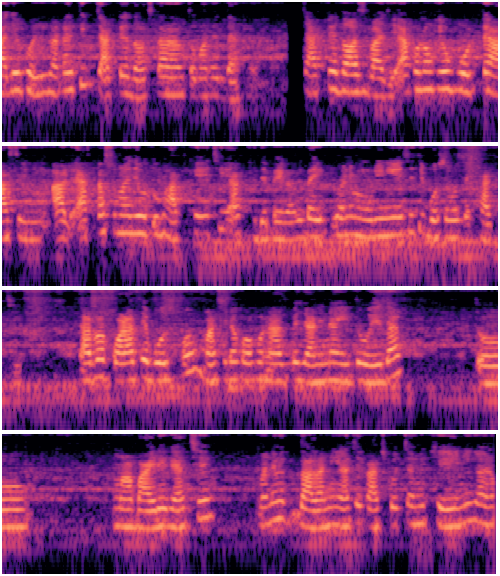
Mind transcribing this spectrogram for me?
বাজে ঘড়ির কাটায় ঠিক চারটে দশ তারা তোমাদের দেখে চারটে দশ বাজে। এখনও কেউ পড়তে আসেনি। আর একটা সময় যেহেতু ভাত খেয়েছি আর খিদে পেয়ে গেছে তাই একটুখানি মুড়ি নিয়ে এসেছি বসে বসে খাচ্ছি। তারপর পড়াতে বসবো মাসিরা কখন আসবে জানি না এই তো ওয়েদার তো মা বাইরে গেছে মানে দালানি আছে কাজ করছে আমি খেয়ে নিই কারণ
